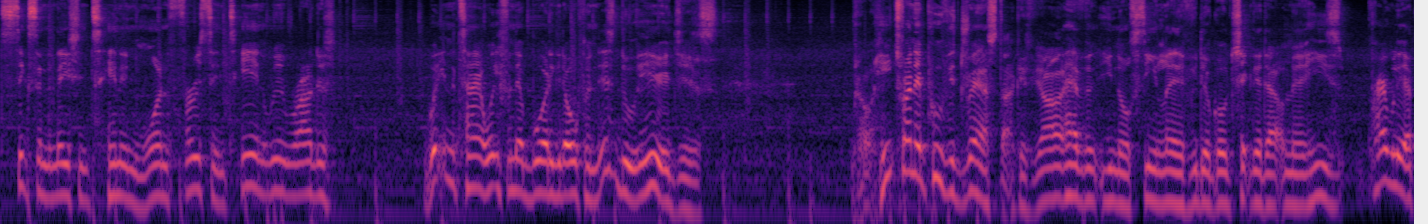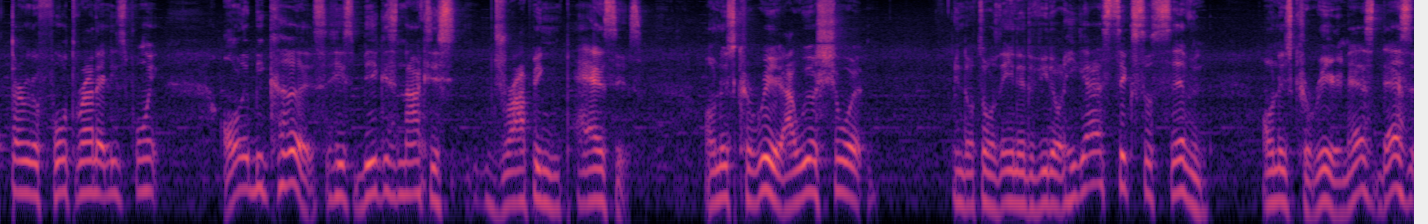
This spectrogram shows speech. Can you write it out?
six in the nation, 10 and 1, first and 10 with Rogers. Waiting the time, wait for that boy to get open. This dude here just bro, he trying to improve his draft stock. If y'all haven't, you know, seen last video, go check that out, man. He's probably a third or fourth round at this point only because his biggest knocks is dropping passes on his career. I will show it, you know, towards the end of the video. He got six or seven on his career, and that's that's,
